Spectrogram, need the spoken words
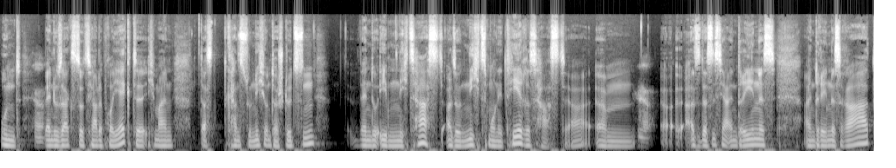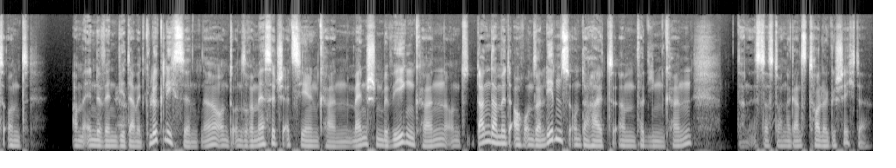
Und ja. wenn du sagst soziale Projekte, ich meine, das kannst du nicht unterstützen, wenn du eben nichts hast, also nichts Monetäres hast. Ja, ähm, ja. Äh, also das ist ja ein drehendes, ein drehendes Rad und am Ende, wenn ja. wir damit glücklich sind ne, und unsere Message erzählen können, Menschen bewegen können und dann damit auch unseren Lebensunterhalt ähm, verdienen können, dann ist das doch eine ganz tolle Geschichte.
